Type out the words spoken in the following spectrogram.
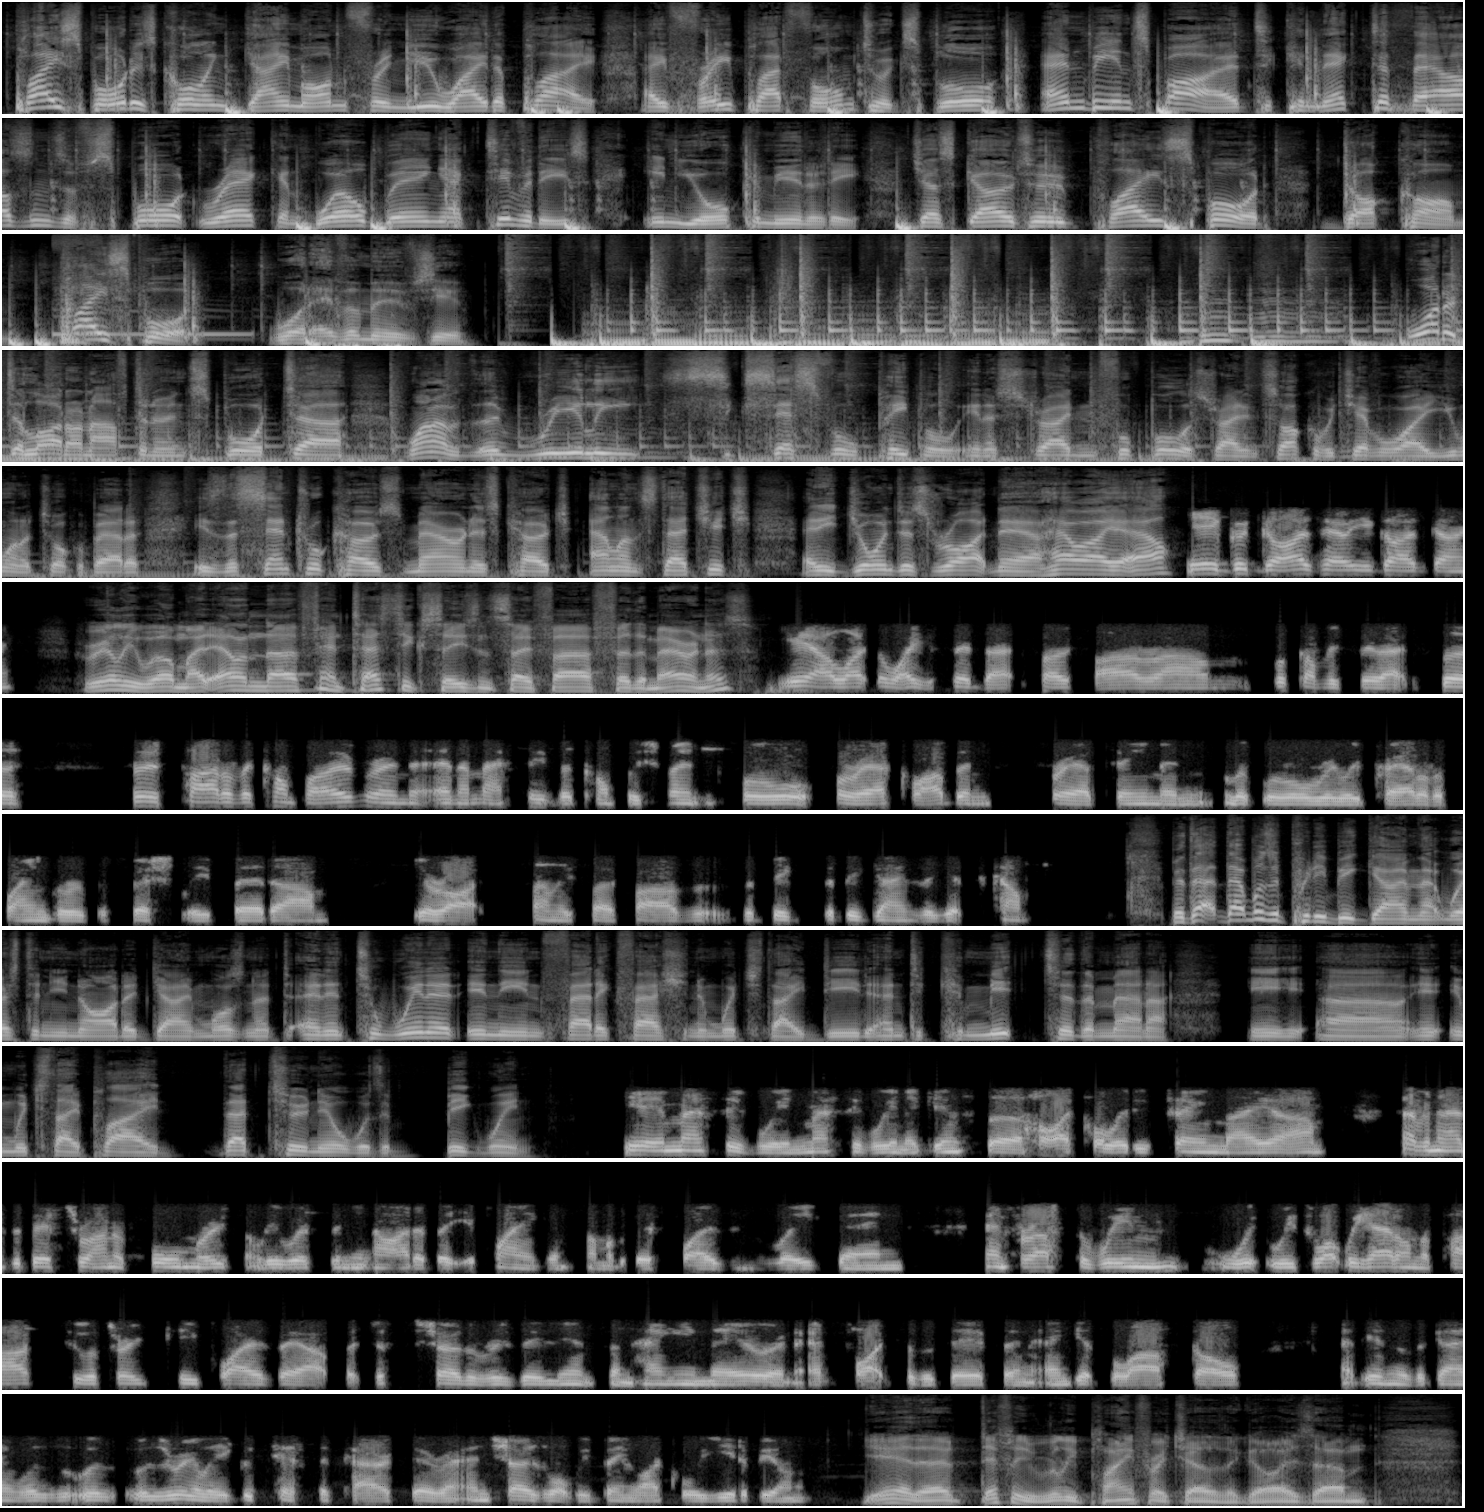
Play Sport is calling Game On for a new way to play, a free platform to explore and be inspired to connect to thousands of sport, rec, and well-being activities in your community. Just go to playsport.com. Play Sport, whatever moves you. What a delight on afternoon sport. Uh, one of the really successful people in Australian football, Australian soccer, whichever way you want to talk about it, is the Central Coast Mariners coach, Alan Stajcic, and he joins us right now. How are you, Al? Yeah, good guys. How are you guys going? Really well, mate. Alan, uh, fantastic season so far for the Mariners. Yeah, I like the way you said that so far. Um, look, obviously that's the first part of the comp over and, and a massive accomplishment for, for our club and for our team. And look, we're all really proud of the playing group, especially. But um, you're right, it's only so far the, the big the big games are yet to come. But that, that was a pretty big game, that Western United game, wasn't it? And to win it in the emphatic fashion in which they did and to commit to the manner uh, in, in which they played, that 2 0 was a big win. Yeah, massive win, massive win against a high quality team. They um, haven't had the best run of form recently, Western United, but you're playing against some of the best players in the league. And and for us to win with, with, what we had on the park, two or three key players out, but just to show the resilience and hang in there and, and fight to the death and, and, get the last goal at the end of the game was, was, was really a good test of character and shows what we've been like all year, to be honest. Yeah, they're definitely really playing for each other. The guys, um,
